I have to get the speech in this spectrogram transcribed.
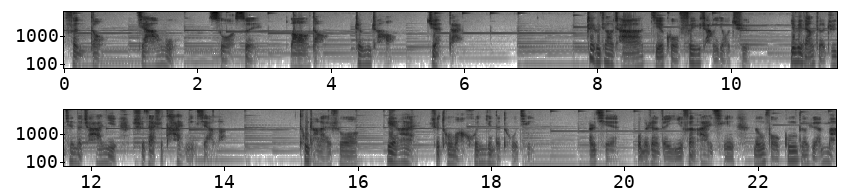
奋斗，家务，琐碎，唠叨，争吵，倦怠。这个调查结果非常有趣，因为两者之间的差异实在是太明显了。通常来说，恋爱是通往婚姻的途径。而且，我们认为一份爱情能否功德圆满，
